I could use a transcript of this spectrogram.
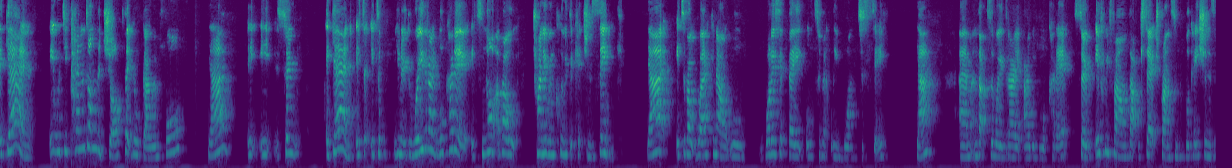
again, it would depend on the job that you're going for. Yeah. It, it, so again, it's a, it's a you know the way that I look at it, it's not about trying to include the kitchen sink. Yeah, it's about working out well what is it they ultimately want to see yeah Um, and that's the way that I, I would look at it. So if we found that research grants and publications,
